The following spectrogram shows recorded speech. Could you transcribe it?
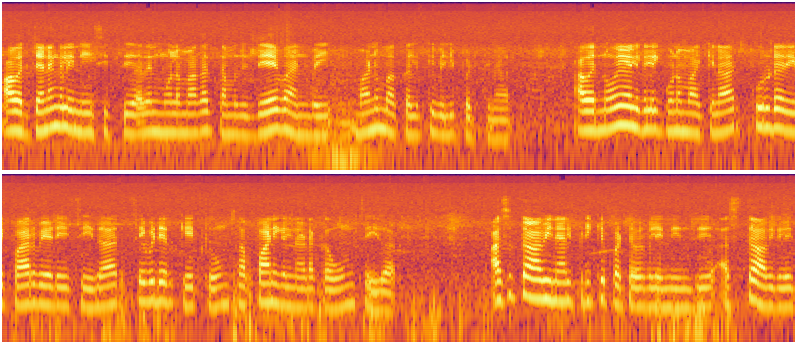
அவர் ஜனங்களை நேசித்து அதன் மூலமாக தமது தேவ அன்பை மனு மக்களுக்கு வெளிப்படுத்தினார். அவர் நோயாளிகளை குணமாக்கினார் குருடரை பார்வையடைய செய்தார் செவிடர் கேட்கவும் சப்பானிகள் நடக்கவும் செய்தார். அசுத்த ஆவினால் பிடிக்கப்பட்டவர்களை நின்று அசுத்த ஆவிகளை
